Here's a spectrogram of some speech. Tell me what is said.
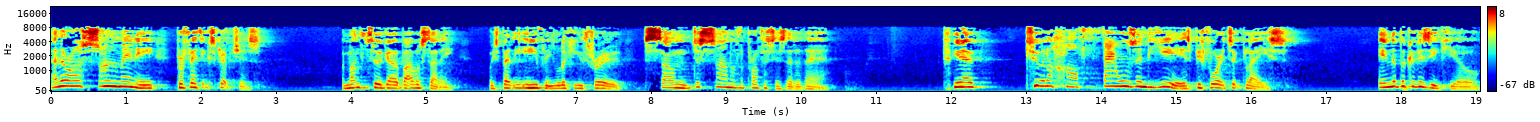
And there are so many prophetic scriptures. A month or two ago at Bible study, we spent the evening looking through some, just some of the prophecies that are there. You know, two and a half thousand years before it took place, in the book of Ezekiel,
